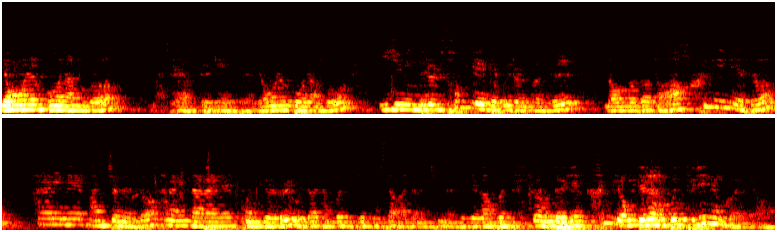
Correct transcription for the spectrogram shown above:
영혼을 구원하는 거 맞아요. 그렇게 해야 돼요. 영혼을 구원하고 이주민들을 섬겨야 되고 이런 것을 넘어서 더 큰 의미에서 하나님의 관점에서 하나님 나라의 선교를 우리가 전부 이렇게 묵상하자는 측면에서 제가 한번 여러분들에게 큰 명제를 한번 드리는 거예요.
